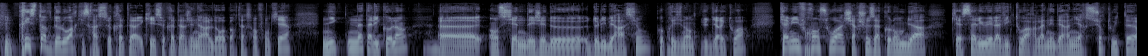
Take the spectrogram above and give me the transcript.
Christophe Deloire, qui, sera secrétaire, qui est secrétaire général de Reporters sans frontières, Nathalie Collin, euh, ancienne DG de, de Libération, coprésidente du directoire, Camille François, chercheuse à Columbia, qui a salué la victoire l'année dernière sur Twitter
